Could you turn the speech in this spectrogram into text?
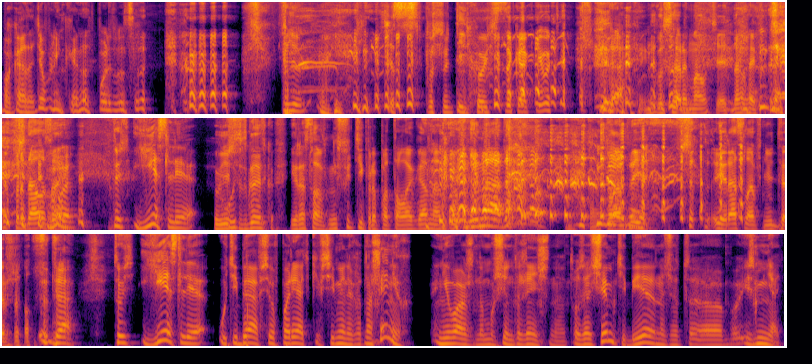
пока она тепленькая, надо пользоваться. Сейчас пошутить хочется как-нибудь. Гусары молчать, давай, продолжай. То есть, если... У меня сейчас голове Ярослав, не шути про патологоанатомов, не надо. Ярослав не удержался. Да. То есть, если у тебя все в порядке в семейных отношениях, неважно, мужчина или женщина, то зачем тебе, значит, э, изменять?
